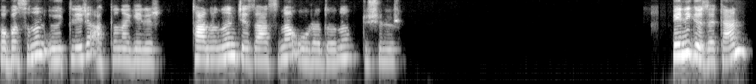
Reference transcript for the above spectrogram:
babasının öğütleri aklına gelir. Tanrı'nın cezasına uğradığını düşünür. Beni gözeten,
